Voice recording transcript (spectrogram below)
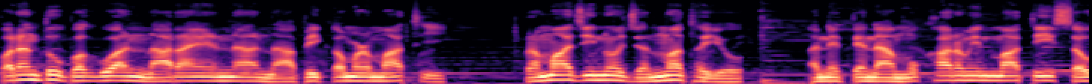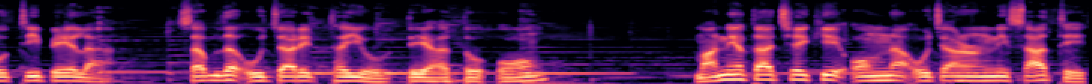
પરંતુ ભગવાન નારાયણના નાભિકમળમાંથી બ્રહ્માજીનો જન્મ થયો અને તેના મુખારવિંદમાંથી સૌથી પહેલાં શબ્દ ઉચ્ચારિત થયો તે હતો ઓમ. માન્યતા છે કે ઓમના ઉચ્ચારણની સાથે જ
